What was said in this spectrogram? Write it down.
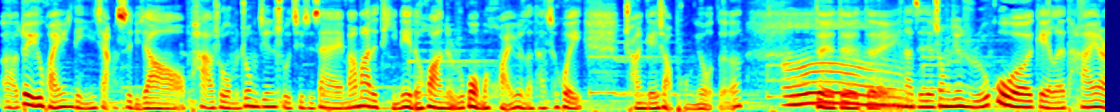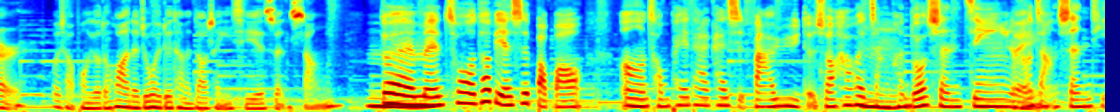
呃，对于怀孕的影响是比较怕说，我们重金属其实，在妈妈的体内的话呢，如果我们怀孕了，它是会传给小朋友的。哦，对对对，那这些重金属如果给了胎儿或小朋友的话呢，就会对他们造成一些损伤。对，没错，特别是宝宝，嗯，从胚胎开始发育的时候，它会长很多神经，然后长身体。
